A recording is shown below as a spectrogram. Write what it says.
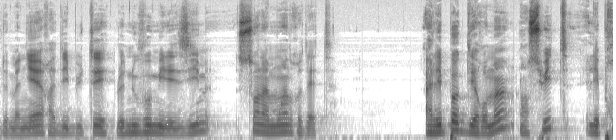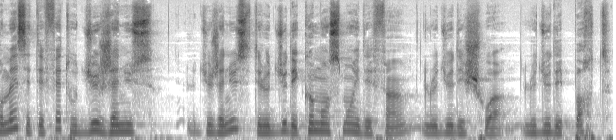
de manière à débuter le nouveau millésime sans la moindre dette. À l'époque des Romains, ensuite, les promesses étaient faites au dieu Janus. Le dieu Janus était le dieu des commencements et des fins, le dieu des choix, le dieu des portes.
